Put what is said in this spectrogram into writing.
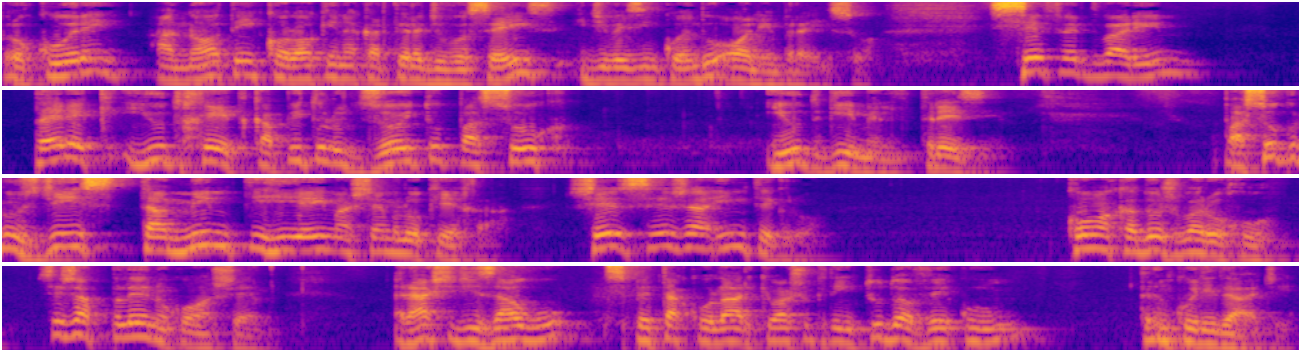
Procurem, anotem, coloquem na carteira de vocês e de vez em quando olhem para isso. Sefer Dvarim, Perek Yudchet, capítulo 18, Pasuk Yud Gimel, 13. O Pasuk nos diz, Tamim Tihieim Hashem Lokecha, seja íntegro com a Kadosh Baruchu, seja pleno com Hashem. Rashi diz algo espetacular que eu acho que tem tudo a ver com tranquilidade.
